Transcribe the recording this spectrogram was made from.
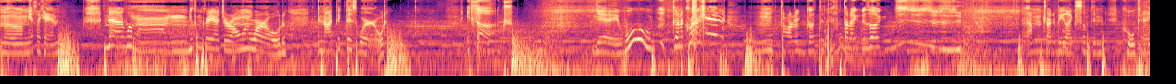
Um, yes, I can. Never mind. You can create your own world, and I picked this world. It sucks. Yay! Woo! Gonna crash in. Mm, thought I got the, thought I was like, I'm gonna try to be like something cool? Okay,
